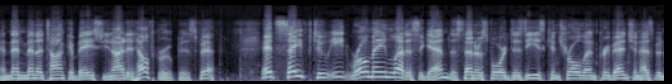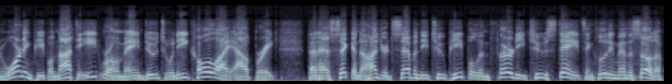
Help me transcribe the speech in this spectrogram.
and then Minnetonka based United Health Group is fifth. It's safe to eat romaine lettuce again. The Centers for Disease Control and Prevention has been warning people not to eat romaine due to an E. coli outbreak that has sickened 172 people in 32 states, including Minnesota.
